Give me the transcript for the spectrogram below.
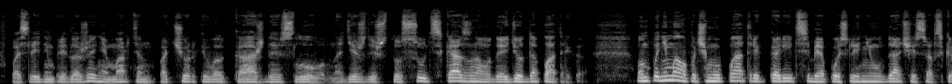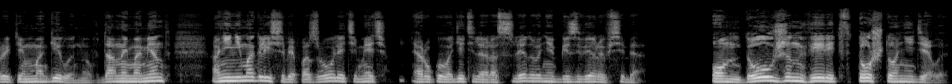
В последнем предложении Мартин подчеркивал каждое слово, в надежде, что суть сказанного дойдет до Патрика. Он понимал, почему Патрик корит себя после неудачи со вскрытием могилы, но в данный момент они не могли себе позволить иметь руководителя расследования без веры в себя. Он должен верить в то, что они делают.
